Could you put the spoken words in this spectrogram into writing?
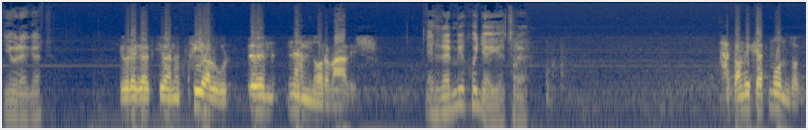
Jó reggelt! Jó reggelt kívánok! Fial úr, ön nem normális. De mi hogyan jött rá? Hát amiket mondott.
